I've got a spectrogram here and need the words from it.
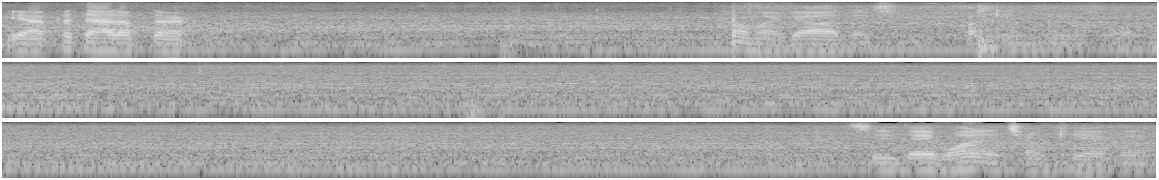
Yeah, put that up there. Oh my god, that's fucking beautiful. See, they want it chunky, I think.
